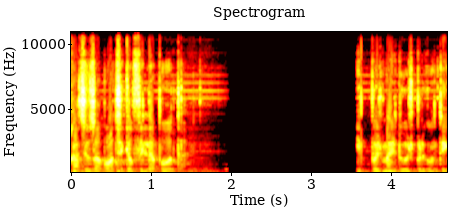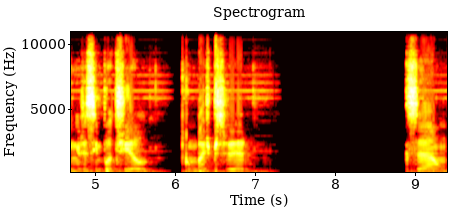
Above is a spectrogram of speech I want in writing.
Quase usa bots aquele filho da puta. E depois mais duas perguntinhas assim para o chill, como vais perceber. Que são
